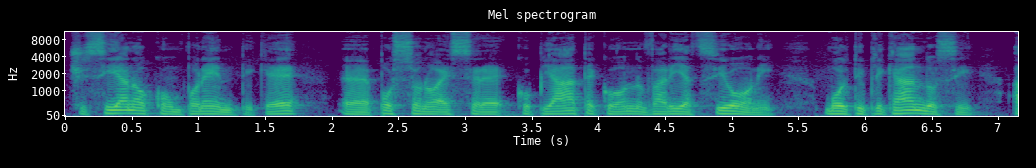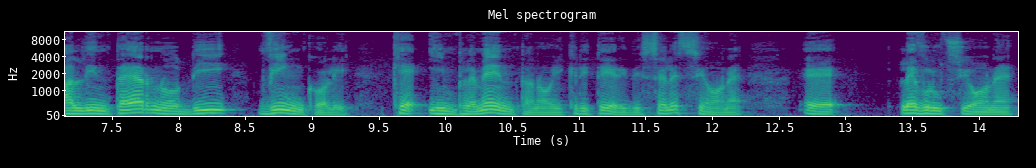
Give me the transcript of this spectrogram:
ci siano componenti che eh, possono essere copiate con variazioni, moltiplicandosi all'interno di vincoli che implementano i criteri di selezione, eh, l'evoluzione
